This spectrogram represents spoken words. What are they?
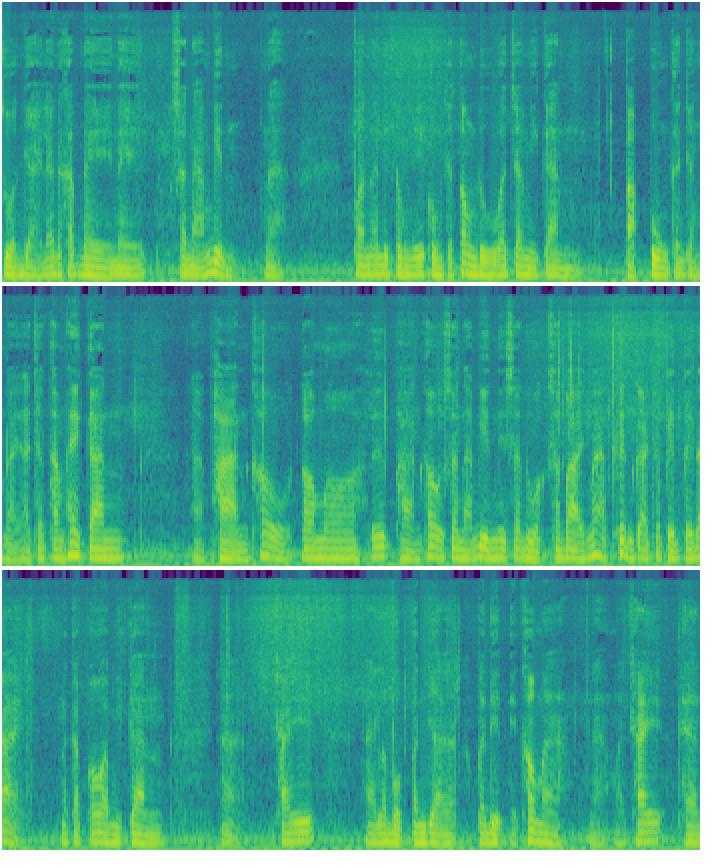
ส่วนใหญ่แล้วนะครับในในสนามบินนะเพราะนั้นในตรงนี้คงจะต้องดูว่าจะมีการปรับปรุงกันอย่างไร อาจจะทำให้การผ่านเข้าตอมหรือผ่านเข้าสนามบินนี่สะดวกสบายมากขึ้นก็อาจจะเป็นไปได้นะครับ เพราะว่ามีการใช้ระบบปัญญาประดิษฐ์เข้ามานะมาใช้แทน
